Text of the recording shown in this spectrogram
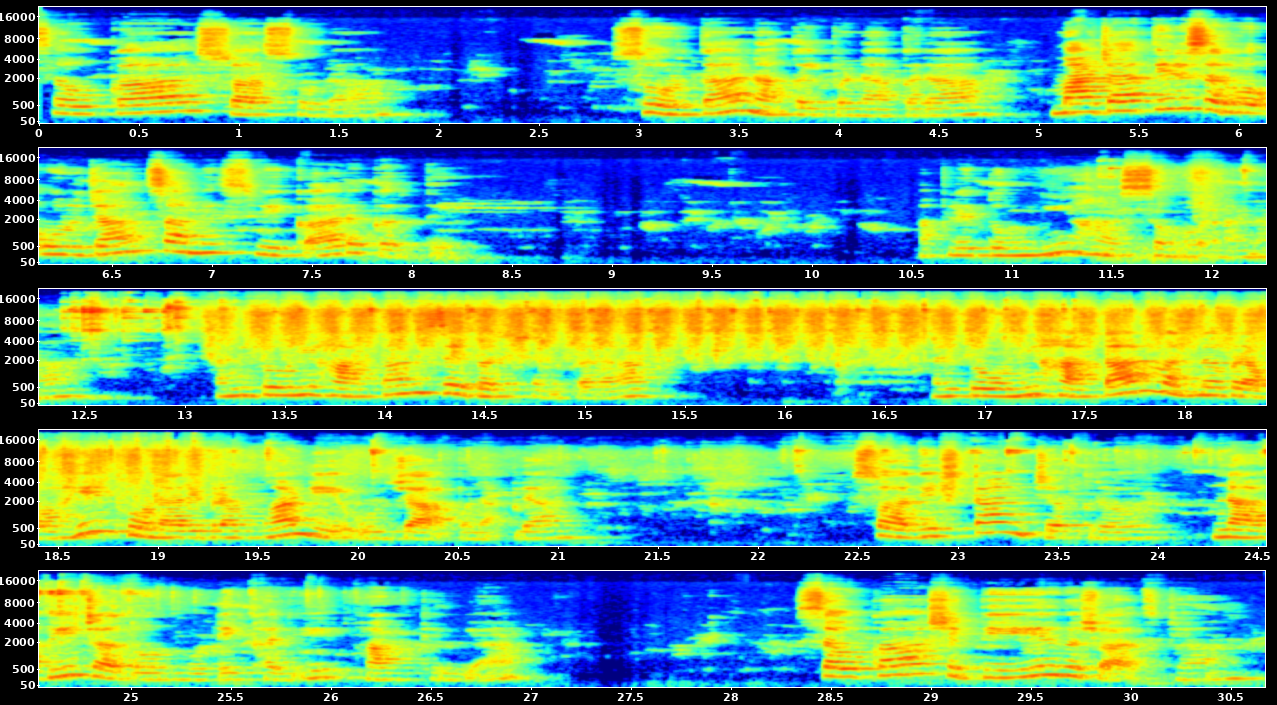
सौकार श्वास सोडा. सोडताना कल्पना करा. माझ्यातील सर्व ऊर्जांचा मी स्वीकार करते. आपले दोन्ही हात समोर आणा. आणि दोन्ही हातांचे घर्षण करा. आणि दोन्ही हातांमधनं प्रवाहित होणारी ब्रह्मांडीय ऊर्जा आपण आपल्या स्वादिष्टान चक्र नाभीच्या दोन बोटेखाली हात ठेवूया. सवकाश दीर्घ श्वास घ्या.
